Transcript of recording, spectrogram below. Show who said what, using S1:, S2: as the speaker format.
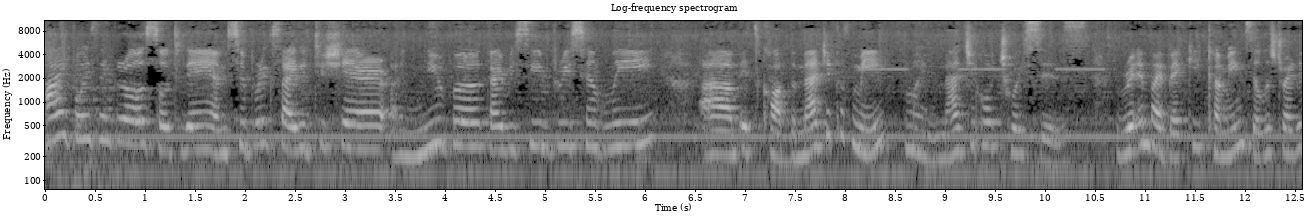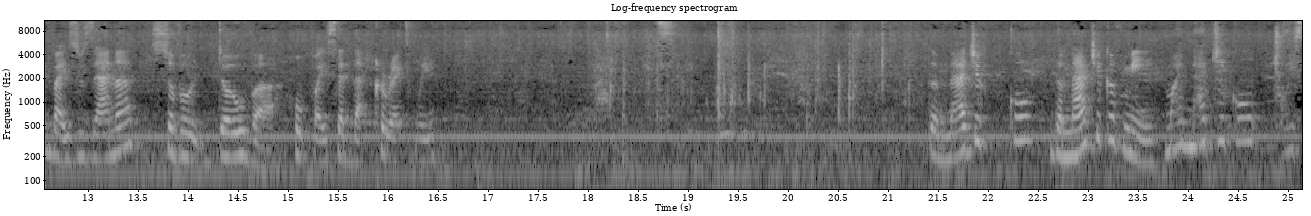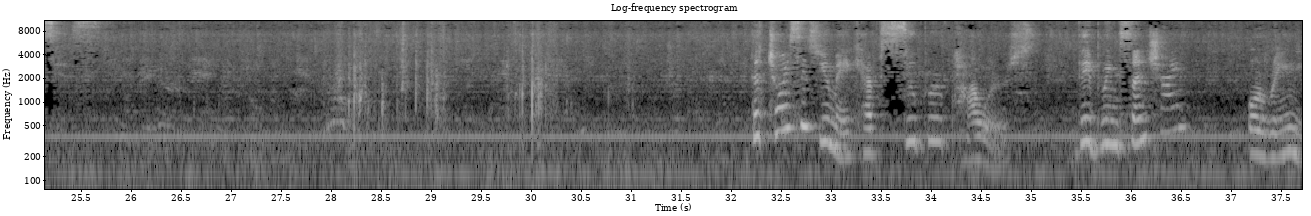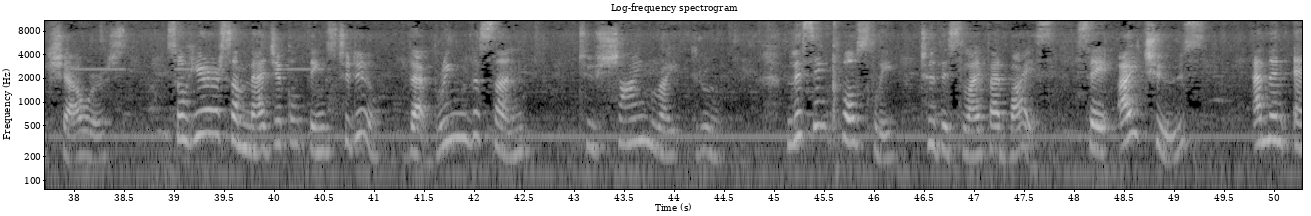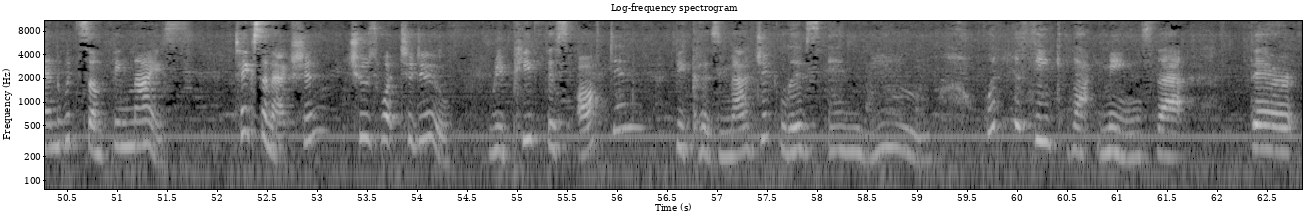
S1: Hi boys and girls, so today I'm super excited to share a new book I received recently. Um, it's called The Magic of Me, My Magical Choices. Written by Becky Cummings, illustrated by Zuzana Sovodova. Hope I said that correctly. The magical, the magic of me, my magical choices. The choices you make have superpowers. They bring sunshine or rainy showers. So here are some magical things to do that bring the sun to shine right through. Listen closely to this life advice. Say, I choose, and then end with something nice. Take some action, choose what to do. Repeat this often because magic lives in you. What do you think that means that there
